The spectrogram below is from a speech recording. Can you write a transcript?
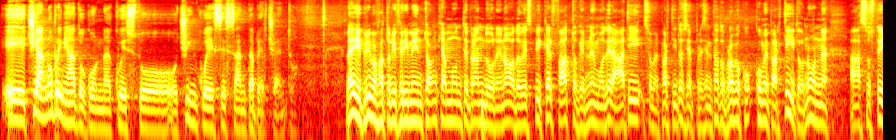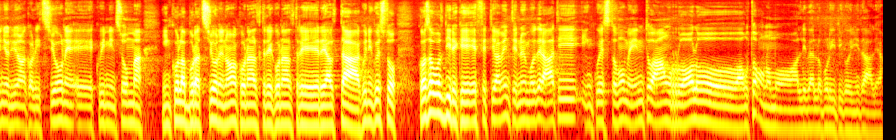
e ci hanno premiato con questo 5,60%. Lei prima ha fatto riferimento anche a Monteprandone, no? dove spicca il fatto che noi moderati, insomma il partito si è presentato proprio co come partito, non a sostegno di una coalizione e quindi insomma in collaborazione no? con, altre, con altre realtà. Quindi questo cosa vuol dire? Che effettivamente noi moderati in questo momento ha un ruolo autonomo a livello politico in Italia?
